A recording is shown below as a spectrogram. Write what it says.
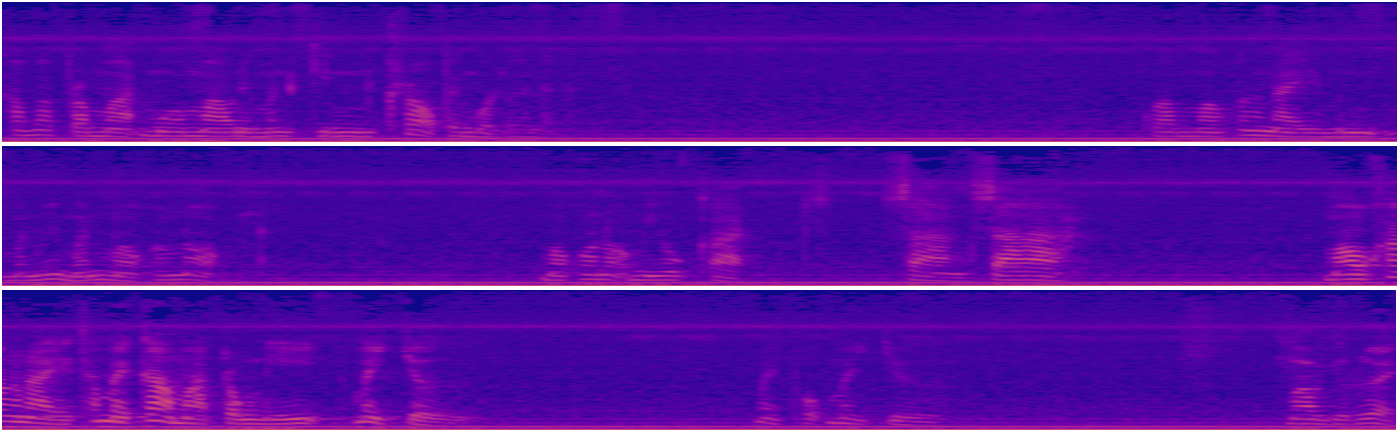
คำว่าประมาทมัวเมาเนี่ยมันกินครอบไปหมดเลยแหละความเมาข้างในมันมันไม่เหมือนเมาข้างนอก เมาข้างนอกมีโอกาสสางซาเมาข้างในถ้าไม่กล้ามาตรงนี้ไม่เจอ ไม่พบไม่เจอ เมาอยู่เรื่อย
